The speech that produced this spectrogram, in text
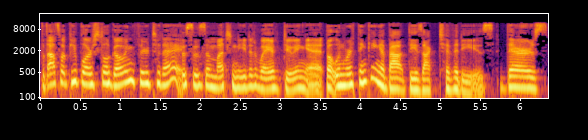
But that's what people are still going through today. This is a much needed way of doing it. But when we're thinking about these activities, there's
